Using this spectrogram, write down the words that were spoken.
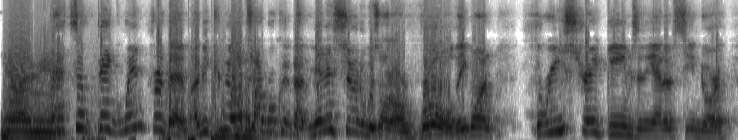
You know what I mean? That's a big win for them. I mean, can we all talk real quick about Minnesota was on a roll. They won three straight games in the NFC North,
